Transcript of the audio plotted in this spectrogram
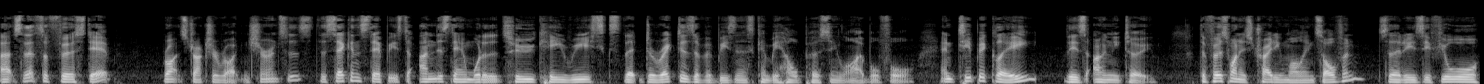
Uh, so that's the first step. Right structure, right insurances. The second step is to understand what are the two key risks that directors of a business can be held personally liable for. And typically, there's only two. The first one is trading while insolvent. So that is if you're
